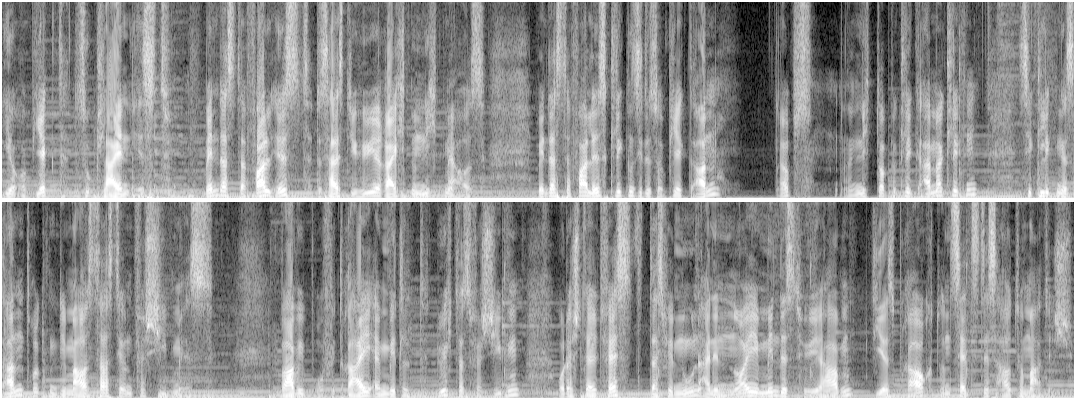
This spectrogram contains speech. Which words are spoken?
Ihr Objekt zu klein ist. Wenn das der Fall ist, das heißt die Höhe reicht nun nicht mehr aus. Wenn das der Fall ist, klicken Sie das Objekt an. Ups, nicht Doppelklick, einmal klicken. Sie klicken es an, drücken die Maustaste und verschieben es. Wavi Profi 3 ermittelt durch das Verschieben oder stellt fest, dass wir nun eine neue Mindesthöhe haben, die es braucht und setzt es automatisch.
